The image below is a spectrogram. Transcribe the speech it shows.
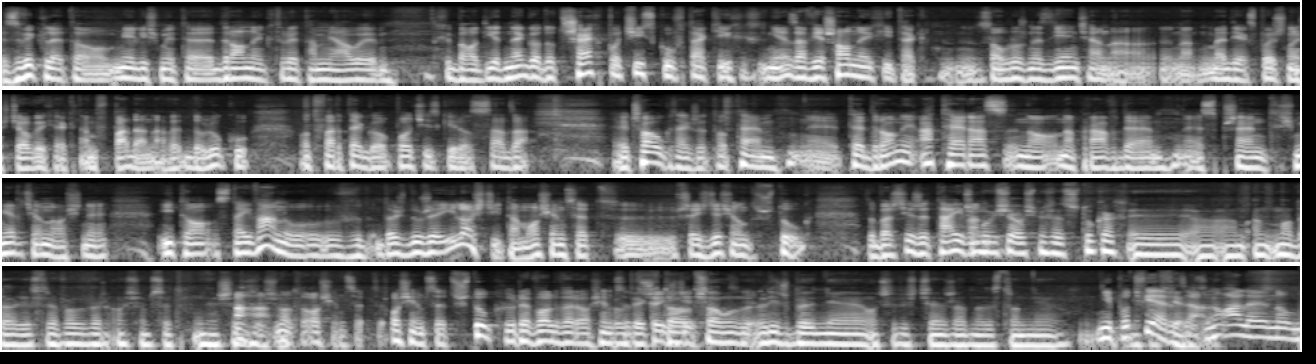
Zwykle to mieliśmy te drony, które tam miały chyba od jednego do trzech pocisków takich nie zawieszonych i tak są różne zdjęcia na, na mediach społecznościowych, jak tam wpada nawet do luku otwartego pocisk i rozsadza czołg, także to te, te drony, a teraz no naprawdę sprzęt sprzęt śmiercionośny i to z Tajwanu w dość dużej ilości, tam 860 sztuk. Zobaczcie, że Tajwan... Czy mówi się o 800 sztukach, y, a, a model jest rewolwer 860. Aha, no to 800, 800 sztuk, rewolwer 860. To są liczby nie, oczywiście żadna ze stron nie Nie potwierdza, nie potwierdza. no ale no,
